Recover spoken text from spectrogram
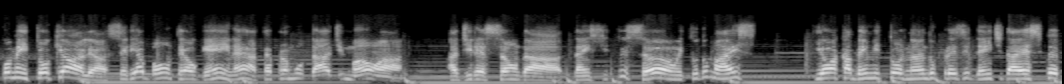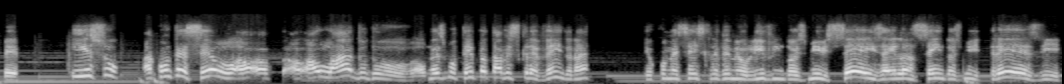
comentou que, olha, seria bom ter alguém, né, até para mudar de mão a, a direção da, da instituição e tudo mais, e eu acabei me tornando presidente da SPB. E isso aconteceu ao, ao, ao lado do, ao mesmo tempo eu estava escrevendo, né? Eu comecei a escrever meu livro em 2006, aí lancei em 2013.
